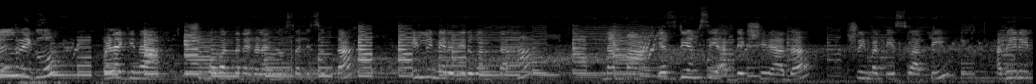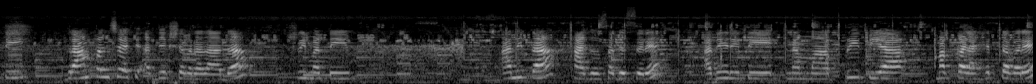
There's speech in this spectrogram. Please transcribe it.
ಎಲ್ರಿಗೂ ಬೆಳಗಿನ ಶುಭ ವಂದನೆಗಳನ್ನು ಸಲ್ಲಿಸುತ್ತಾ ಇಲ್ಲಿ ನೆರೆದಿರುವಂತಹ ನಮ್ಮ ಎಸ್ ಡಿ ಎಂ ಸಿ ಅಧ್ಯಕ್ಷರಾದ ಶ್ರೀಮತಿ ಸ್ವಾತಿ, ಅದೇ ರೀತಿ ಗ್ರಾಮ ಪಂಚಾಯತಿ ಅಧ್ಯಕ್ಷರಾದ ಶ್ರೀಮತಿ ಅನಿತಾ ಹಾಗೂ ಸದಸ್ಯರೇ, ಅದೇ ರೀತಿ ನಮ್ಮ ಪ್ರೀತಿಯ ಮಕ್ಕಳ ಹೆತ್ತವರೇ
